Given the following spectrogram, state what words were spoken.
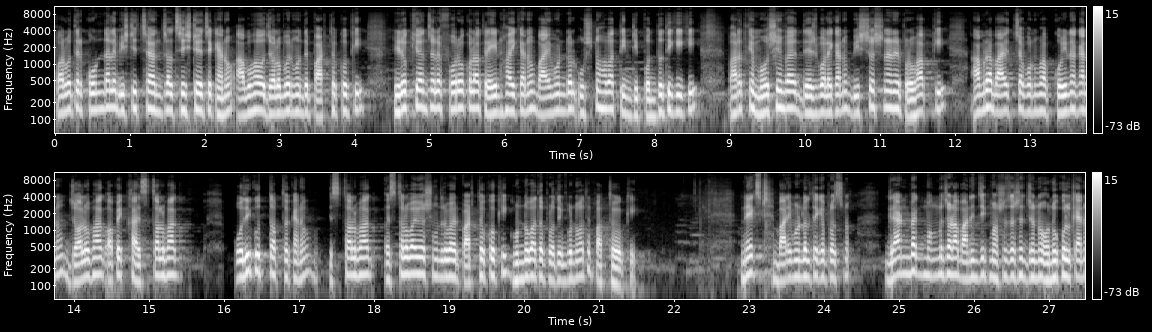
পর্বতের কোন ডালে বৃষ্টির অঞ্চল সৃষ্টি হয়েছে কেন? আবহাওয়া ও জলবায়ুর মধ্যে পার্থক্য কী? নিরক্ষীয় অঞ্চলে ফোর ও ক্লক রেইন হয় কেন? বায়ুমণ্ডল উষ্ণ হওয়ার তিনটি পদ্ধতি কী কী? ভারতকে মৌসুমী বায়ুর দেশ বলে কেন? বিশ্ব স্নানের প্রভাব কী? আমরা বায়ুচাপ অনুভব করি না কেন? জলভাগ অপেক্ষা স্থলভাগ অধিক উত্তপ্ত কেন? স্থলভাগ, স্থলবায়ু ও সমুদ্রবায়ুর পার্থক্য কী? ঘূর্ণবাত ও প্রতিঘূর্ণবাতের পার্থক্য কী? নেক্সট বাড়িমণ্ডল থেকে প্রশ্ন গ্র্যান্ড ব্যাগ মগ্নচড়া বাণিজ্যিক মৎস্য চাষের জন্য অনুকূল কেন?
